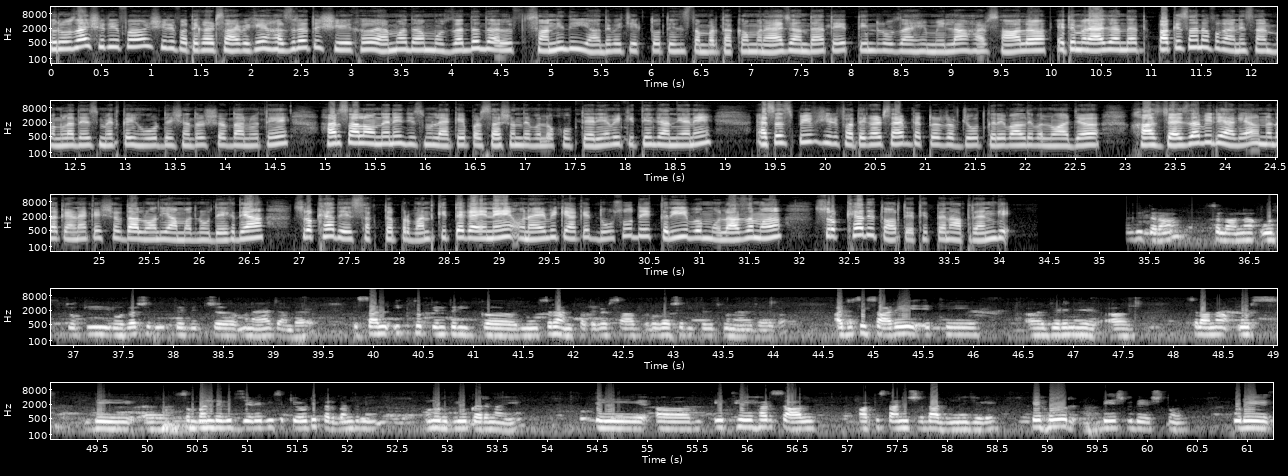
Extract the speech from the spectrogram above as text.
ਰੋਜ਼ਾ ਸ਼ਰੀਫ, ਸ਼੍ਰੀ ਫਤਿਹਗੜ੍ਹ ਸਾਹਿਬ ਵਿਖੇ ਹਜ਼ਰਤ ਸ਼ੇਖ ਅਹਿਮਦ ਮੁਜ਼ੱਦਦ ਅਲ ਸਾਨੀ ਦੀ ਯਾਦ ਵਿੱਚ 1 ਤੋਂ 3 ਸਤੰਬਰ ਤੱਕ ਮਨਾਇਆ ਜਾਂਦਾ ਹੈ ਤੇ ਤਿੰਨ ਰੋਜ਼ਾ ਇਹ ਮੇਲਾ ਹਰ ਸਾਲ ਇੱਥੇ ਮਨਾਇਆ ਜਾਂਦਾ ਹੈ। ਪਾਕਿਸਤਾਨ, ਅਫਗਾਨਿਸਤਾਨ, ਬੰਗਲਾਦੇਸ਼ ਸਮੇਤ ਕਈ ਹੋਰ ਦੇਸ਼ਾਂ ਤੋਂ ਸ਼ਰਧਾਲੂ ਇੱਥੇ ਹਰ ਸਾਲ ਆਉਂਦੇ ਨੇ, ਜਿਸ ਨੂੰ ਲੈ ਕੇ ਪ੍ਰਸ਼ਾਸਨ ਦੇ ਵੱਲੋਂ ਖੂਬ ਤਿਆਰੀਆਂ ਵੀ ਕੀਤੀਆਂ ਜਾਂਦੀਆਂ ਨੇ। ਐਸਐਸਪੀ ਸ਼੍ਰੀ ਫਤਿਹਗੜ੍ਹ ਸਾਹਿਬ, ਡਾਕਟਰ ਰਵਜੋਤ ਗਰੇਵਾਲ ਦੇ ਵੱਲੋਂ ਅੱਜ ਖਾਸ ਜਾਇਜ਼ਾ ਵੀ ਲਿਆ ਗਿਆ। ਉਹਨਾਂ ਦਾ ਕਹਿਣਾ ਹੈ ਕਿ ਸ਼ਰਧਾਲੂਆਂ ਦੀ ਆਮਦ ਨੂੰ ਦੇਖਦਿਆਂ ਸੁਰੱਖਿਆ ਦੇ ਸਖਤ ਪ੍ਰਬੰਧ ਕੀਤੇ ਗਏ ਨੇ। ਉਹਨਾਂ ਇਹ ਵੀ ਕਿਹਾ ਕਿ 200 ਦੇ ਕਰੀਬ ਮੁਲਾਜ਼ਮ ਸੁਰੱਖਿਆ ਦੇ ਤੌਰ ਤੇ ਇੱਥੇ ਤੈਨਾਤ ਰਹਿਣਗੇ। ਦੀ ਤਰ੍ਹਾਂ ਸਾਲਾਨਾ ਉਰਸ ਜੋ ਕਿ ਰੋਜ਼ਾ ਸ਼ਰੀਫ ਦੇ ਵਿੱਚ ਮਨਾਇਆ ਜਾਂਦਾ ਹੈ, ਇਸ ਸਾਲ 1 ਤੋਂ 3 ਤਰੀਕ ਨੂੰ ਸਰਹੰਦ ਫਤਿਹਗੜ੍ਹ ਸਾਹਿਬ ਰੋਜ਼ਾ ਸ਼ਰੀਫ ਦੇ ਵਿੱਚ ਮਨਾਇਆ ਜਾਏਗਾ। ਅੱਜ ਅਸੀਂ ਸਾਰੇ ਇੱਥੇ ਜਿਹੜੇ ਨੇ ਸਾਲਾਨਾ ਉਰਸ ਦੇ ਸੰਬੰਧ ਦੇ ਵਿੱਚ ਜਿਹੜੇ ਵੀ ਸਿਕਿਉਰਿਟੀ ਪ੍ਰਬੰਧ ਨੇ, ਉਹਨੂੰ ਰਿਵਿਊ ਕਰਨ ਆਏ ਹਾਂ। ਤੇ ਇੱਥੇ ਹਰ ਸਾਲ ਪਾਕਿਸਤਾਨੀ ਸ਼ਰਧਾਲੂ ਨੇ ਜਿਹੜੇ, ਤੇ ਹੋਰ ਦੇਸ਼ ਵਿਦੇਸ਼ ਤੋਂ ਪੂਰੇ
